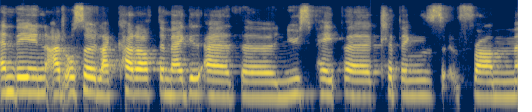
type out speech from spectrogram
and then I'd also like cut out the mag- uh, the newspaper clippings from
